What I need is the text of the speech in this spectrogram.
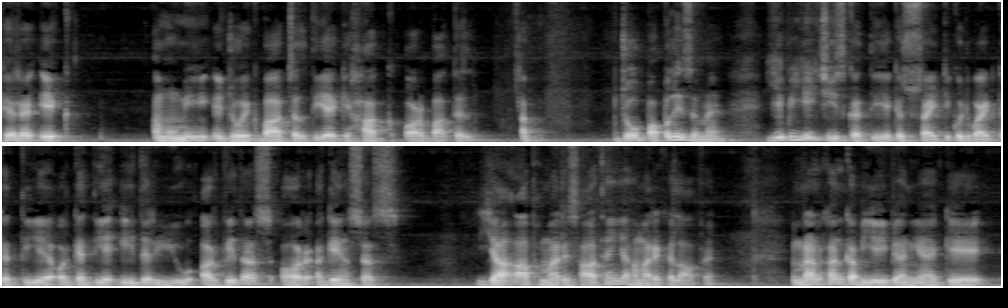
फिर एक अमूमी जो एक बात चलती है कि हक और बातिल। अब जो पॉपुलिज्म है, ये भी यही चीज़ करती है कि सोसाइटी को डिवाइड करती है और कहती है इधर यू आर विद अस और अगेंस्ट अस या आप हमारे साथ हैं या हमारे ख़िलाफ़ हैं। इमरान खान का भी यही बयानिया है कि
